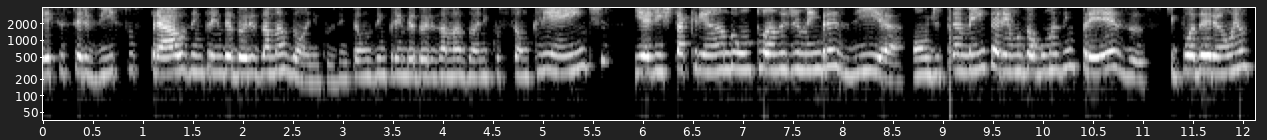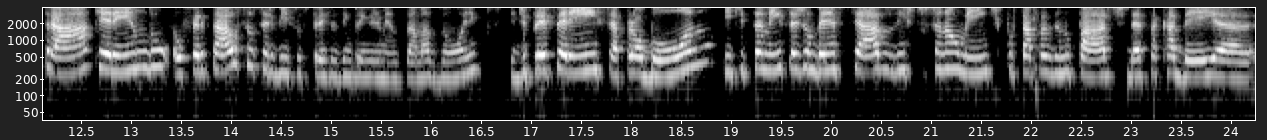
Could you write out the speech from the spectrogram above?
esses serviços para os empreendedores amazônicos. Então, os empreendedores amazônicos são clientes e a gente está criando um plano de membresia, onde também teremos algumas empresas que poderão entrar querendo ofertar os seus serviços para esses empreendimentos amazônicos, de preferência pro bono, e que também sejam beneficiados institucionalmente por estar tá fazendo parte dessa cadeia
